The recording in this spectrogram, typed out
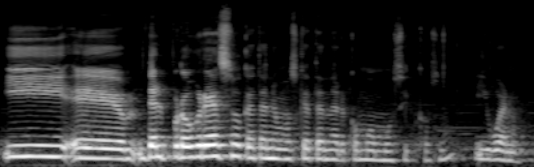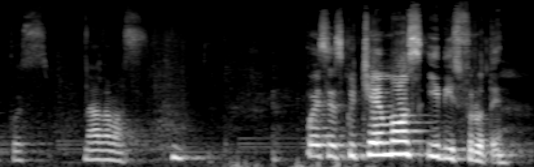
y del progreso que tenemos que tener como músicos, Y bueno, pues nada más. Pues escuchemos y disfruten.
